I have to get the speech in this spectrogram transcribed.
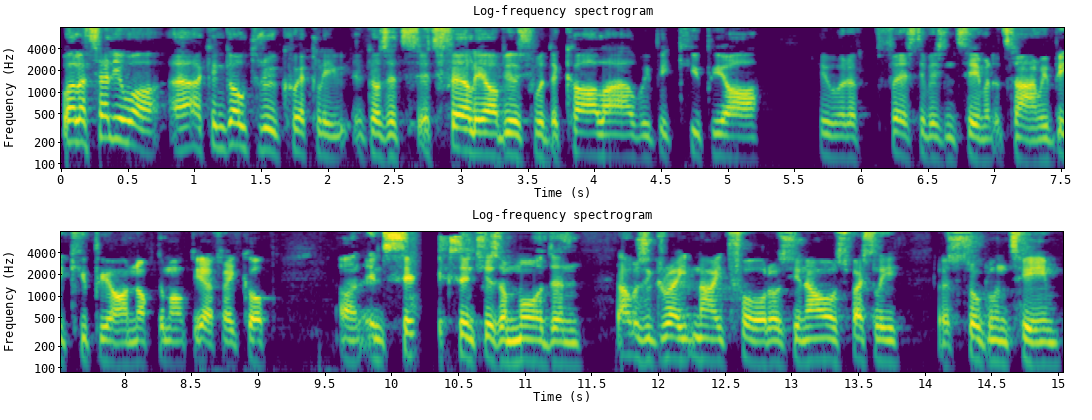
Well, I tell you what, uh, I can go through quickly because it's it's fairly obvious with the Carlisle. We beat QPR, who were a first division team at the time. We beat QPR, knocked them out the FA Cup uh, in six inches of mud, and that was a great night for us. You know, especially a struggling team,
